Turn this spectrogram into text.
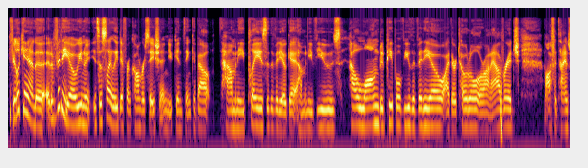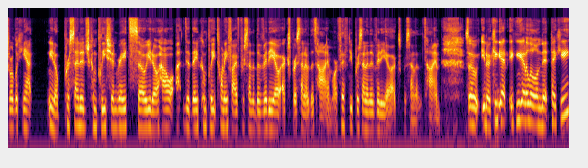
if you're looking at a, at a video, you know, it's a slightly different conversation. You can think about how many plays did the video get, how many views, how long did people view the video, either total or on average. Oftentimes we're looking at you know percentage completion rates so you know how did they complete 25% of the video x percent of the time or 50% of the video x percent of the time so you know it can get it can get a little nitpicky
